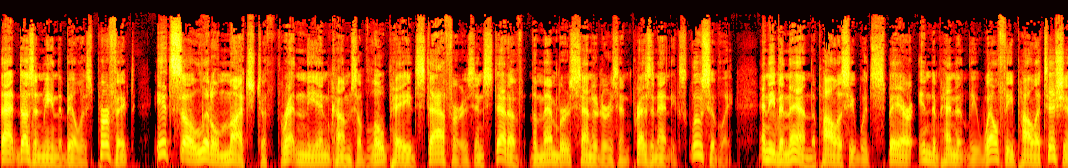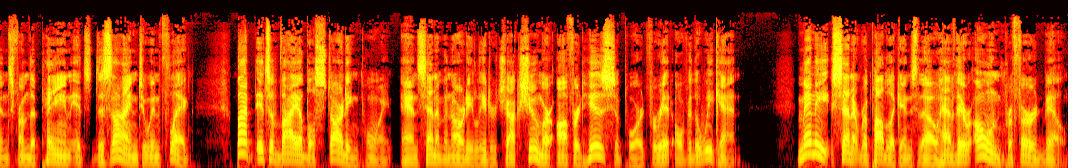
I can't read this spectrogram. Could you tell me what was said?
That doesn't mean the bill is perfect. It's a little much to threaten the incomes of low paid staffers instead of the members, senators, and president exclusively. And even then, the policy would spare independently wealthy politicians from the pain it's designed to inflict. But it's a viable starting point, and Senate Minority Leader Chuck Schumer offered his support for it over the weekend. Many Senate Republicans, though, have their own preferred bill.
